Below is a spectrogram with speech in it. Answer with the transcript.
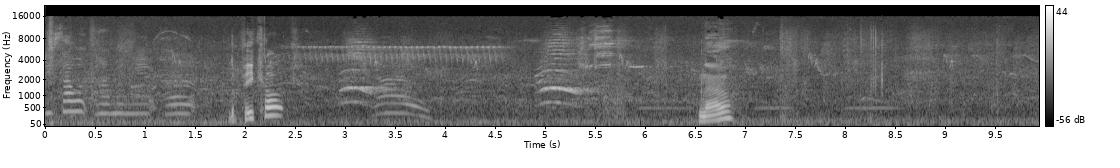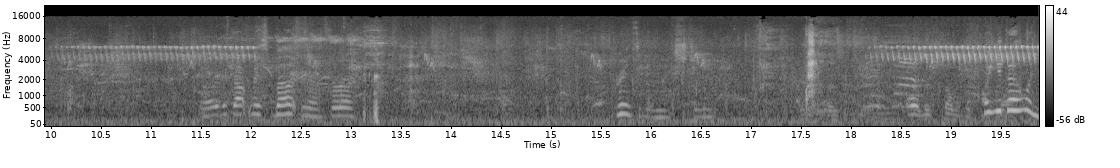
You saw what's coming yet, Kurt? The peacock? No. No. Well, we got Miss Buckner for a principal next year. What are you doing?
